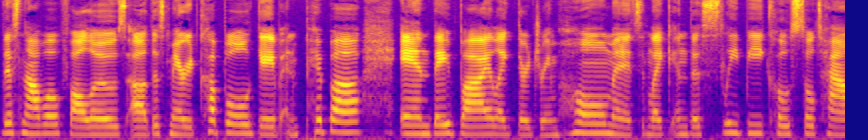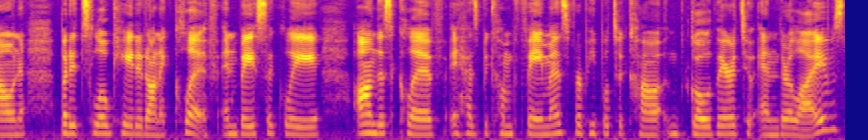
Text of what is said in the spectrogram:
This novel follows uh, this married couple, Gabe and Pippa, and they buy like their dream home, and it's like in this sleepy coastal town but it's located on a cliff. And basically, on this cliff, it has become famous for people to co- go there to end their lives.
